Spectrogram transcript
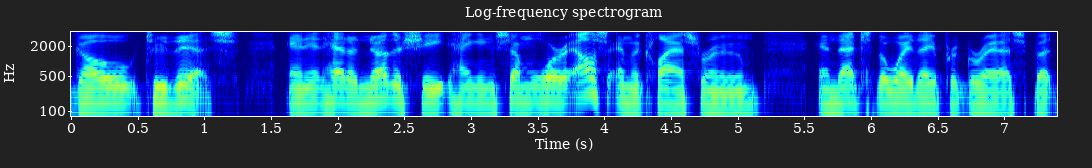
go to this. And it had another sheet hanging somewhere else in the classroom. And that's the way they progress. But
